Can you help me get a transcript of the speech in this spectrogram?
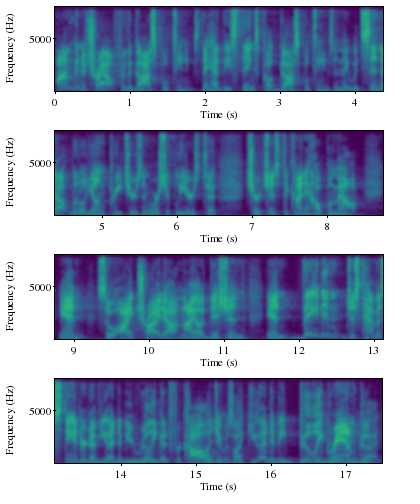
I'm going to try out for the gospel teams. They had these things called gospel teams, and they would send out little young preachers and worship leaders to churches to kind of help them out. And so I tried out and I auditioned, and they didn't just have a standard of you had to be really good for college. It was like you had to be Billy Graham good.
